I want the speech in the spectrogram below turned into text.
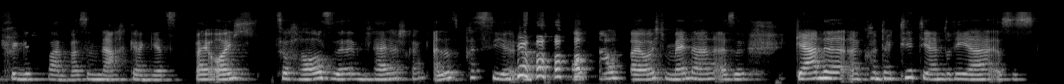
Ich bin gespannt, was im Nachgang jetzt bei euch zu Hause im Kleiderschrank alles passiert. Ja. Auch, auch, bei euch Männern. Also gerne äh, kontaktiert die Andrea. Es ist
